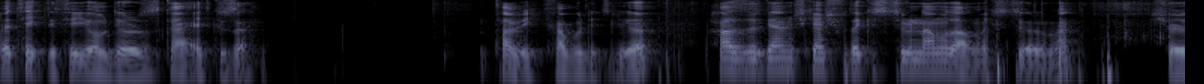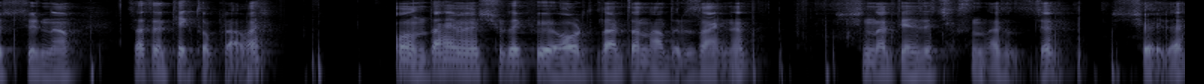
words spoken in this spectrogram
Ve teklifi yolluyoruz. Gayet güzel. Tabii ki kabul ediliyor. Hazır gelmişken şuradaki Surinam'ı da almak istiyorum ben. Şöyle Surinam. Zaten tek toprağı var. Onu da hemen şuradaki ordulardan alırız aynen. Şunlar denize çıksınlar hızlıca. Şöyle.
